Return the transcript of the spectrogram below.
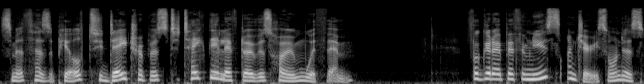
Smith has appealed to day trippers to take their leftovers home with them. For Good Hope FM News, I'm Jerry Saunders.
